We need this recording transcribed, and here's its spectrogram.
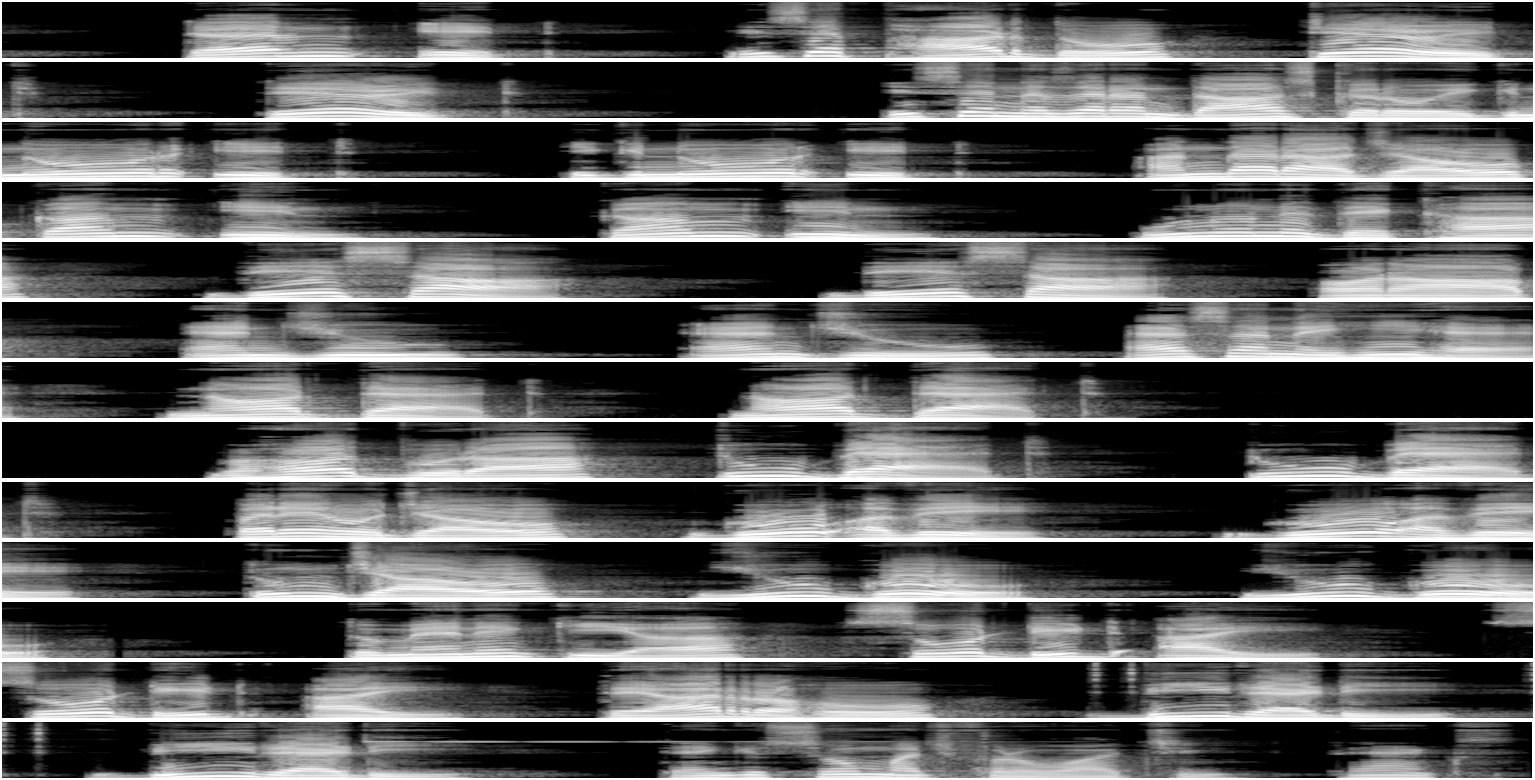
टर्न इट इसे फाड़ दो. टेयर इट टेयर इट इसे नज़रअंदाज करो. इग्नोर इट इग्नोर इट अंदर आ जाओ. कम इन कम इन उन्होंने देखा, दे सा. दे सा. और आप एंड यू एंड यू ऐसा नहीं है. नॉट दैट नॉट दैट बहुत बुरा टू बैड टू बैड। परे हो जाओ, गो अवे गो अवे। तुम जाओ, यू गो यू गो। तो मैंने किया, so did I, so did I. तैयार रहो, be ready be ready. Thank you so much for watching thanks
